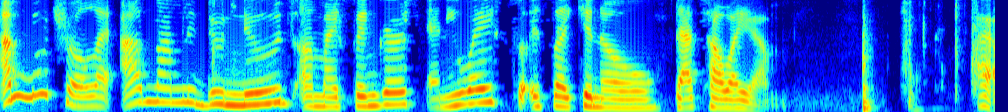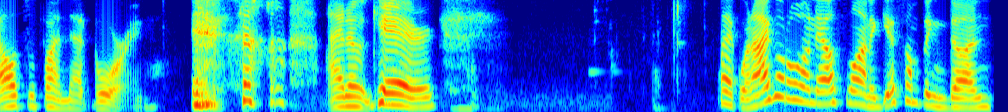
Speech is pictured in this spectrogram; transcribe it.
I'm neutral. Like I normally do nudes on my fingers anyway, so it's like you know that's how I am. I also find that boring. I don't care. Like when I go to a nail salon and get something done,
